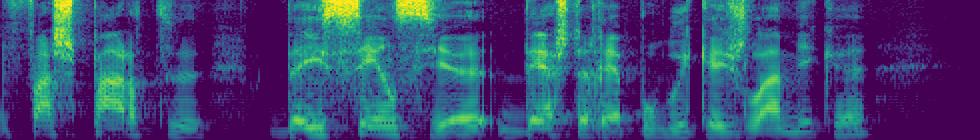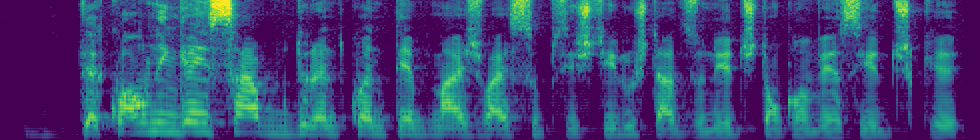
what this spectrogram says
faz parte da essência desta República Islâmica da qual ninguém sabe durante quanto tempo mais vai subsistir. Os Estados Unidos estão convencidos que,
